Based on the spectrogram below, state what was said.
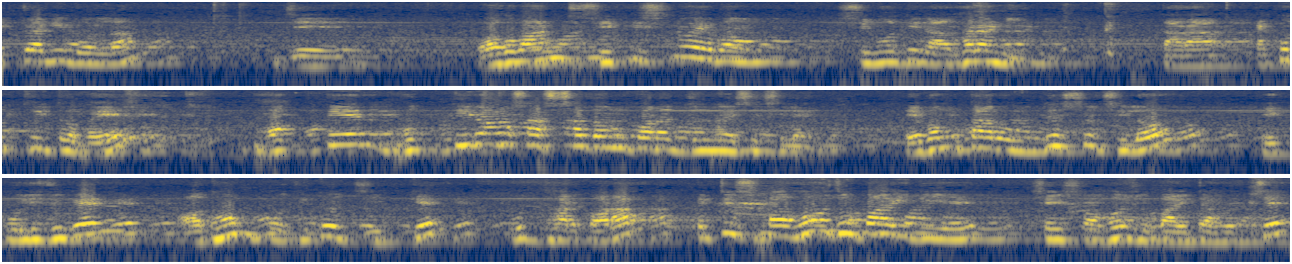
একটু আগে বললাম যে ভগবান শ্রীকৃষ্ণ এবং শ্রীমতী রাধারানী তারা একত্রিত হয়ে ভক্তের ভক্তিরস আস্বাদন করার জন্য এসেছিলেন। এবং তার উদ্দেশ্য ছিল এই কলিযুগের অধম পতিত জীবকে উদ্ধার করা। একটি সহজ উপায় দিয়ে সেই সহজ উপায়টা হচ্ছে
